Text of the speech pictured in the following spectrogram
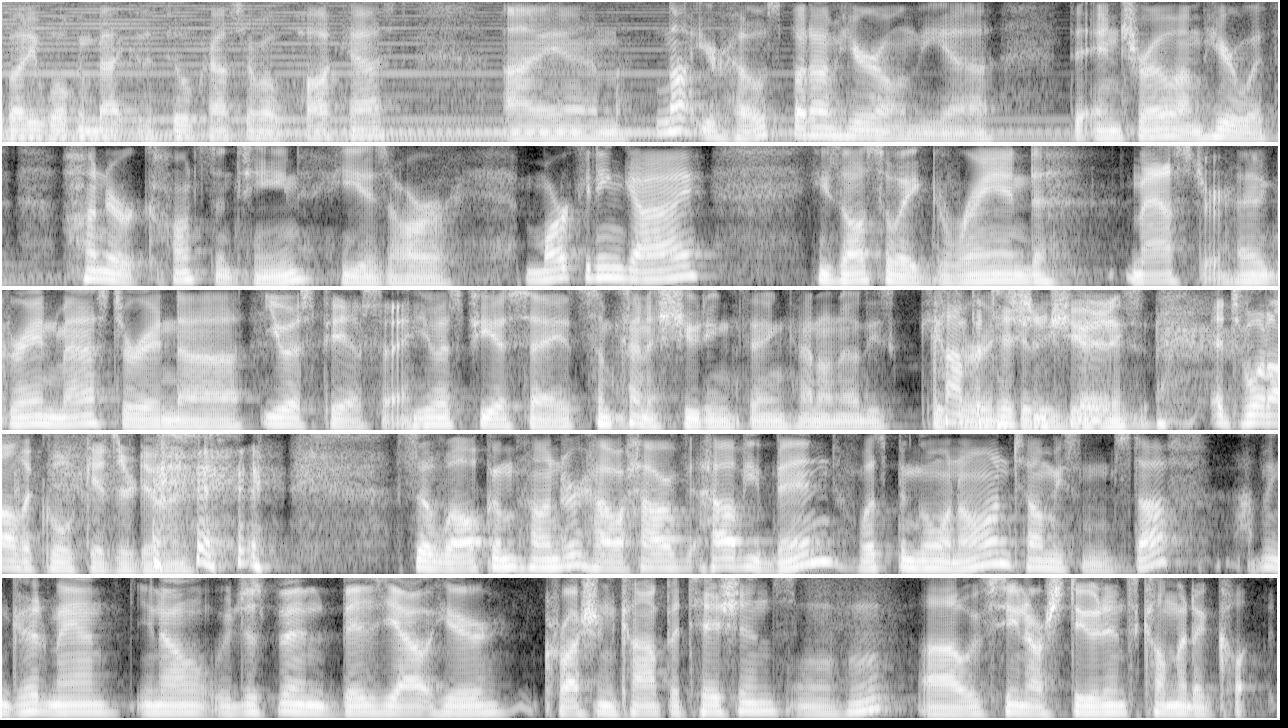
Everybody, welcome back to the Fieldcraft Survival Podcast. I am not your host, but I'm here on the uh, the intro. I'm here with Hunter Constantine. He is our marketing guy. He's also a grand Master. a grand master in uh, USPSA. USPSA. It's some kind of shooting thing. I don't know. These kids Competition are shooting. It's what all the cool kids are doing. So, welcome, Hunter. How, how, how have you been? What's been going on? Tell me some stuff. I've been good, man. You know, we've just been busy out here crushing competitions. Mm-hmm. Uh, we've seen our students come into cl-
